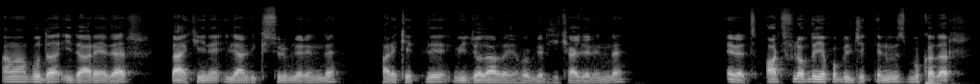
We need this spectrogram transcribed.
Ama bu da idare eder. Belki yine ilerideki sürümlerinde hareketli videolar da yapabilir hikayelerinde. Evet, Artflow'da yapabileceklerimiz bu kadar.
